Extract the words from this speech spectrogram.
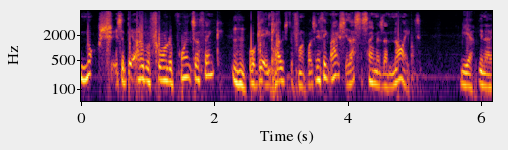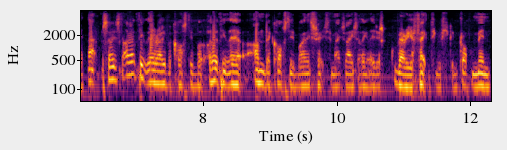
not, it's a bit over 400 points, I think, Mhm. or getting close to 400 points. And you think actually that's the same as a knight Yeah, you know that so it's, I don't think they're overcosted but I don't think they're undercosted by any stretch of imagination I think they're just very effective if you can drop them in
